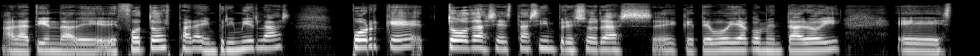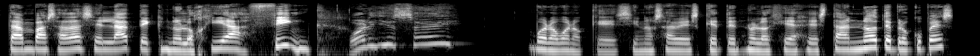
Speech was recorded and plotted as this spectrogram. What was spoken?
la tienda de, fotos para imprimirlas, porque todas estas impresoras que te voy a comentar hoy están basadas en la tecnología Think. What you say? Bueno, bueno, que si no sabes qué tecnología es esta, no te preocupes,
